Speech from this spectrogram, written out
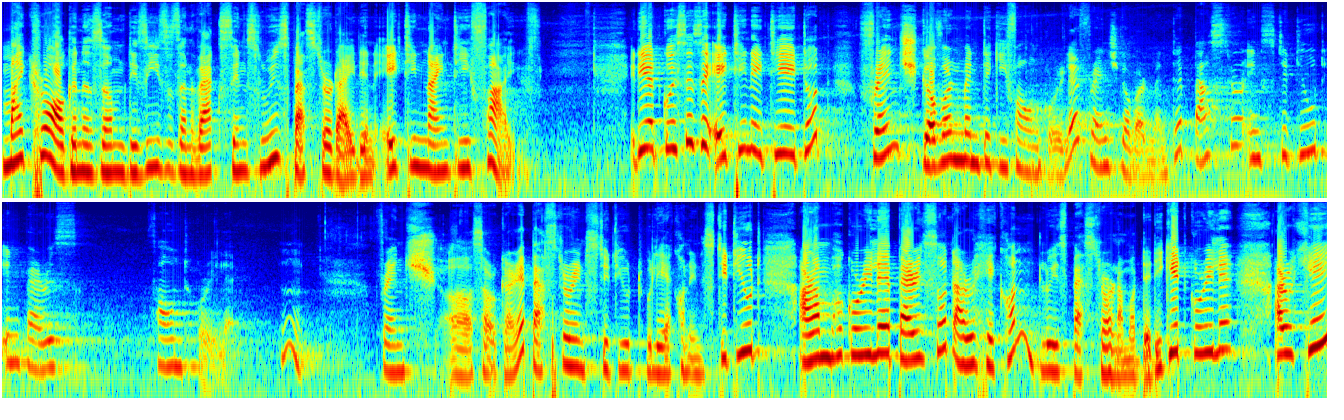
microorganism, diseases, and vaccines. Louis Pasteur died in 1895. ইয়াত কৈছে যে এইটিন এইটি এইটত ফ্ৰেঞ্চ গভৰ্ণমেণ্টে কি ফাউণ্ড কৰিলে ফ্ৰেঞ্চ গভৰ্ণমেণ্টে Pasteur institute in Paris found কৰিলে ফ্ৰেঞ্চ চৰকাৰে পেষ্টাৰ ইনষ্টিটিউট বুলি এখন ইনষ্টিটিউট আৰম্ভ কৰিলে পেৰিছত আৰু সেইখন লুইচ পেষ্টাৰৰ নামত ডেডিকেট কৰিলে আৰু সেই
